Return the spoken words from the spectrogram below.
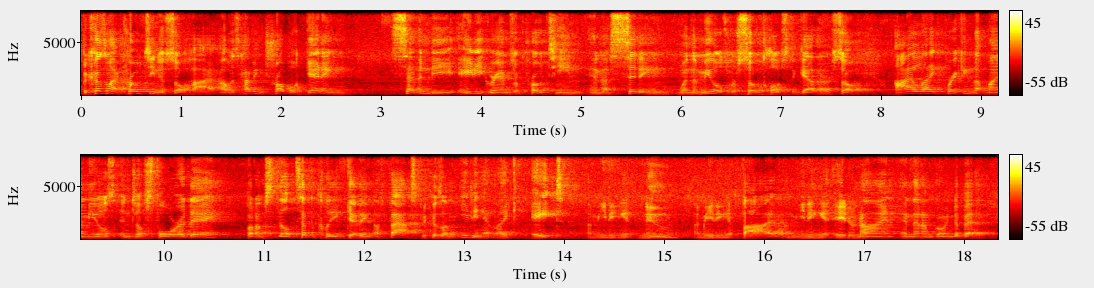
because my protein is so high, I was having trouble getting 70, 80 grams of protein in a sitting when the meals were so close together. So I like breaking up my meals into four a day, but I'm still typically getting a fast because I'm eating at like eight, I'm eating at noon, I'm eating at five, I'm eating at eight or nine, and then I'm going to bed,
